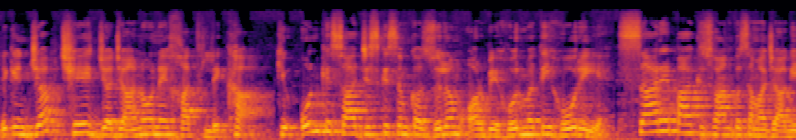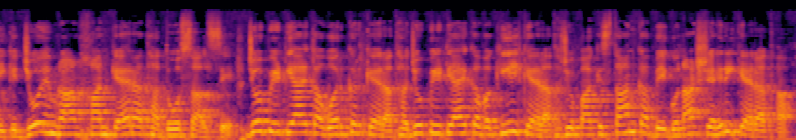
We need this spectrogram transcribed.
लेकिन जब छह जजानों ने खत लिखा कि उनके साथ जिस किस्म का जुल्म और बेहरमती हो रही है, सारे पाकिस्तान को समझ आ गई कि जो इमरान खान कह रहा था दो साल से, जो पीटीआई का वर्कर कह रहा था, जो पीटीआई का वकील कह रहा था, जो पाकिस्तान का बेगुनाह शहरी कह रहा था,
